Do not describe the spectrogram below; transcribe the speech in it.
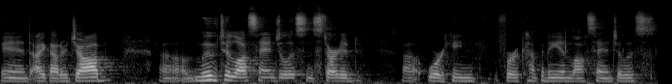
and I got a job, uh, moved to Los Angeles, and started uh, working for a company in Los Angeles.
